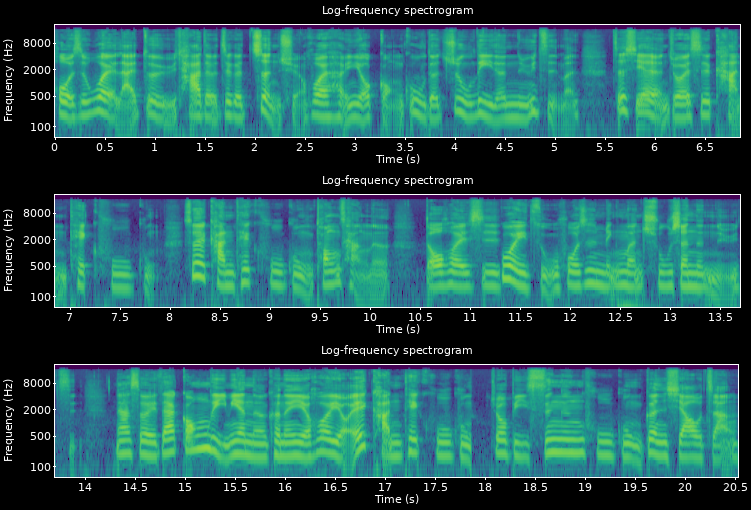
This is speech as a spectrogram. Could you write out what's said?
或者是未来对于他的这个政权会很有巩固的助力的女子们，这些人就会是坎特夫古。所以坎特夫古通常呢 都会是贵族或是名门出身的女子。那所以在宫里面呢，可能也会有诶，坎特夫古就比森恩夫古更嚣张。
